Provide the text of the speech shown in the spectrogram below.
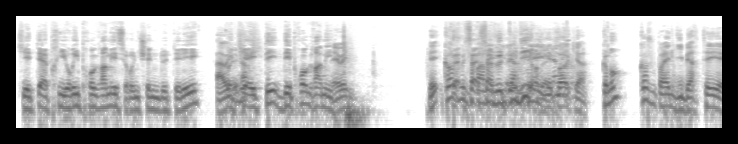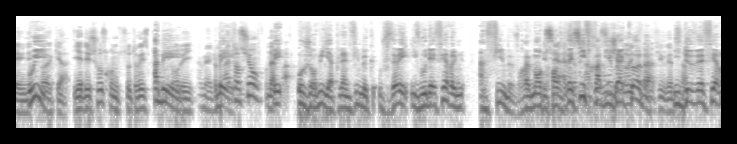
qui était a priori programmé sur une chaîne de télé, ah qui a été déprogrammé. Eh mais quand je vous ça, ça veut tout dire. Une époque. Comment? Quand je vous parlais de liberté à une époque, il y a des choses qu'on ne s'autorise pas ah, aujourd'hui. Ah, attention, aujourd'hui, il y a plein de films que vous savez, il voulait faire un film vraiment transgressif. Rabbi Jacob, il devait faire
